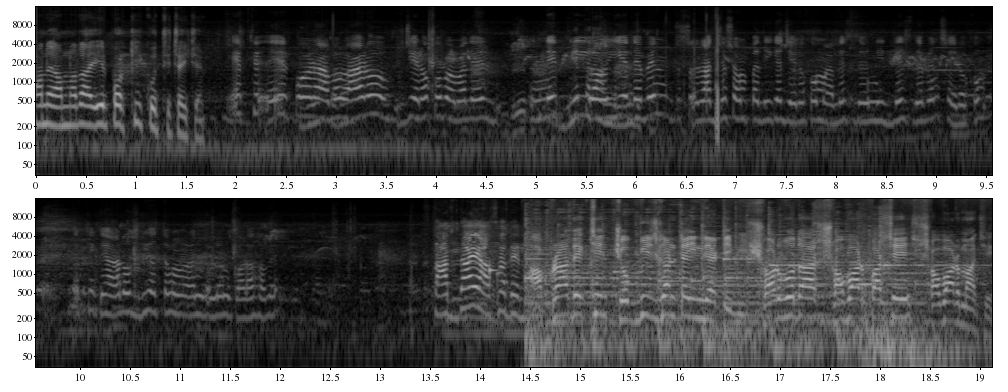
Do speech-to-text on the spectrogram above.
মানে আপনারা এরপর কি করতে চাইছেন? এরপর আবার আরও যেরকম আমাদের নেত্রী ইয়ে দেবেন রাজ্য সম্পাদিকা যেরকম আদেশ নির্দেশ দেবেন সেরকম এর থেকে আরও বৃহত্তম আন্দোলন করা হবে। আপনারা দেখছেন চব্বিশ ঘণ্টা ইন্ডিয়া টিভি। সর্বদা সবার পাশে সবার মাঝে।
